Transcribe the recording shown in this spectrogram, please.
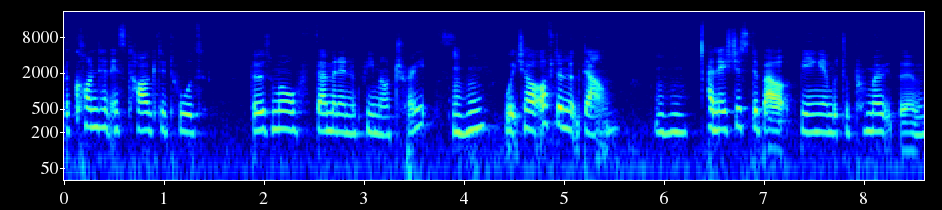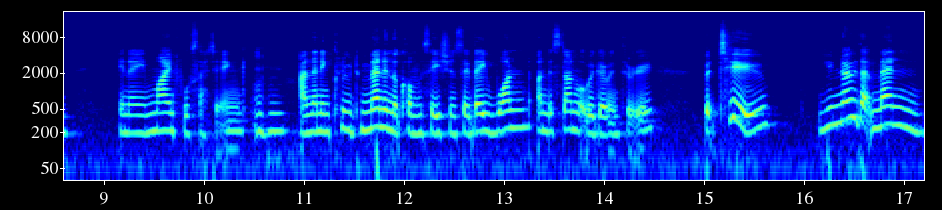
the content is targeted towards those more feminine and female traits, mm-hmm. which are often looked down. Mm-hmm. And it's just about being able to promote them in a mindful setting mm-hmm. and then include men in the conversation so they, one, understand what we're going through, but two, you know that men,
